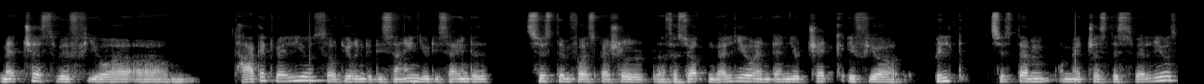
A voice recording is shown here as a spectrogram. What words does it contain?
matches with your um, target value. So during the design, you design the system for a special, for a certain value, and then you check if your built system matches these values.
